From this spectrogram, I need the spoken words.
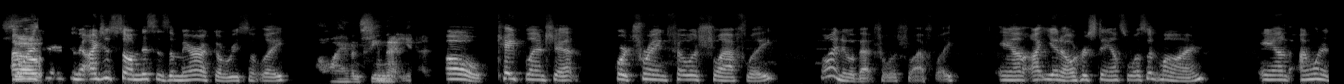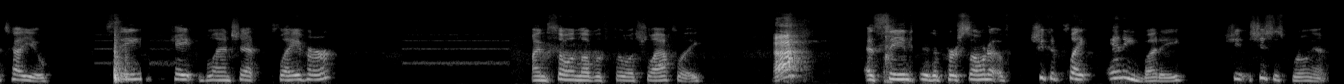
So, I, want to tell you something. I just saw Mrs. America recently. oh, I haven't seen that yet. Oh, Cate Blanchett portraying Phyllis Schlafly. Well, I knew about Phyllis Schlafly, and I, you know, her stance wasn't mine. And I want to tell you, seeing Cate Blanchett play her, I'm so in love with Phyllis Schlafly. Ah! As seen through the persona of, she could play anybody. She, she's just brilliant.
